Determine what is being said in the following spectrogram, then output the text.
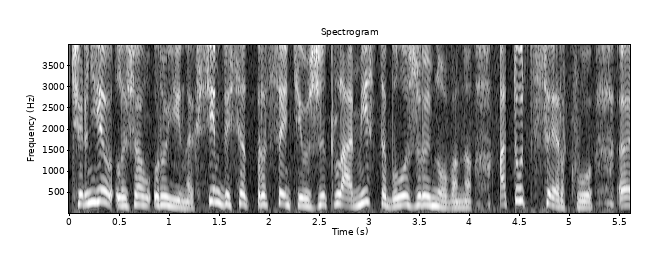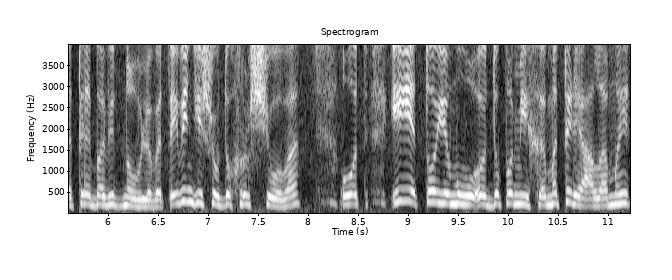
Чернігів лежав у руїнах. 70% житла міста було зруйновано. А тут церкву е, треба відновлювати. І він дійшов до Хрущова, от і той йому допоміг матеріалами.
